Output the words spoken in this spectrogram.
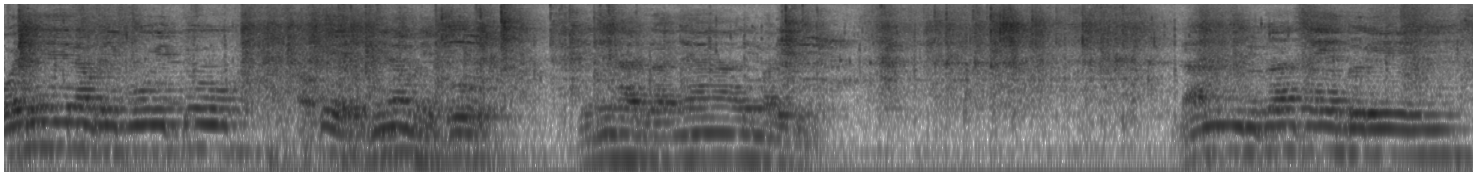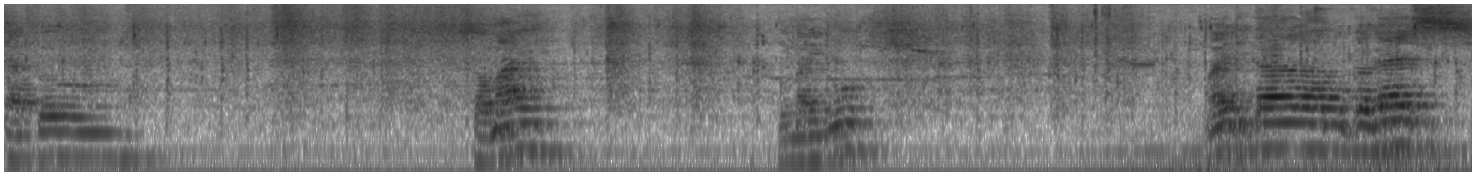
oh ini 6000 itu. Oke ini 6000 ini harganya 5000 dan juga saya beli satu somai 5000 mari kita buka guys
